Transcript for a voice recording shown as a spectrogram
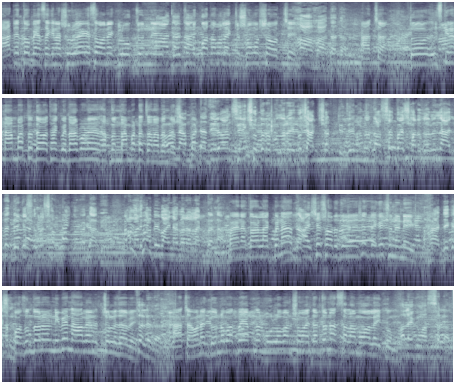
আটে তো বেচা কেনা শুরু হয়ে গেছে অনেক লোকজন হ্যাঁ, এর জন্য কথা বলা একটু সমস্যা হচ্ছে। হ্যাঁ হ্যাঁ দাদা। আচ্ছা তো স্ক্রিনে নাম্বার তো দেওয়া থাকবে তারপরে আপনার নাম্বারটা জানাবেন নাম্বারটা জিরো ওয়ান সিক্স সতেরো পনেরো একুশ আটষট্টি যে কোনো দর্শক ভাই সরজমিনে আসবে দেখে শুনে সংগ্রহ করবে গাভী আমার গাভী বায়না করা লাগবে না। বায়না করা লাগবে না এসে সরজমিনে এসে দেখে শুনে নেই হ্যাঁ দেখে পছন্দ হলে নিবে না হলে চলে যাবে। চলে যাবে। আচ্ছা অনেক ধন্যবাদ ভাই আপনার মূল্যবান সময় দেওয়ার জন্য। আসসালামু আলাইকুম। ওয়ালাইকুম আসসালাম।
